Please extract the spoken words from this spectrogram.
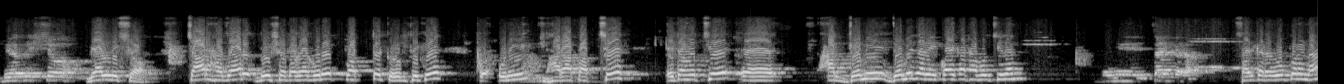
বিয়াল্লিশশো। চার হাজার দুইশো টাকা করে প্রত্যেক রুম থেকে উনি ভাড়া পাচ্ছে। এটা হচ্ছে আর জমি জমিদারি কয় কাঠা বলছিলেন? চার কাঠার উপরে না?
